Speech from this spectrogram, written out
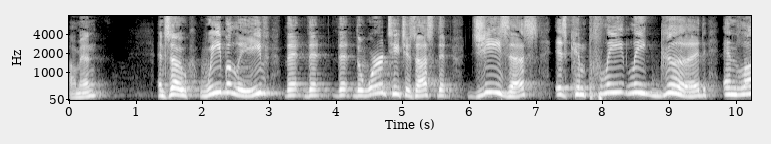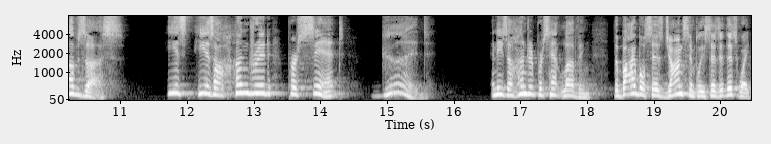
Amen. And so we believe that, that, that the word teaches us that Jesus is completely good and loves us. He is, he is a hundred percent good. And he's a hundred percent loving. The Bible says, John simply says it this way.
